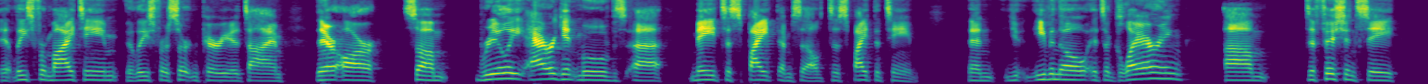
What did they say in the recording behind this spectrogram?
At least for my team, at least for a certain period of time, there are some really arrogant moves uh, made to spite themselves, to spite the team. And you, even though it's a glaring um, deficiency,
